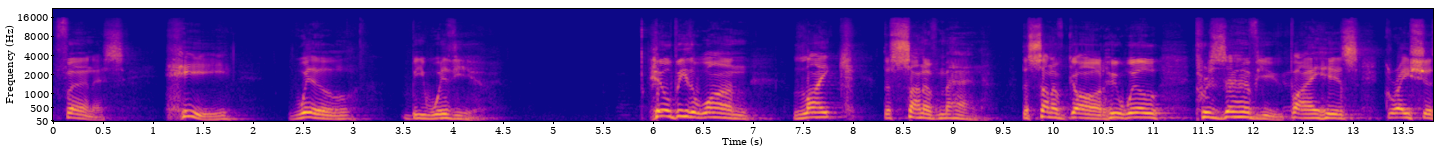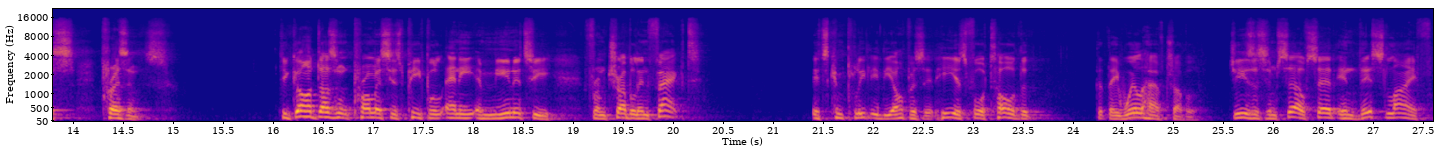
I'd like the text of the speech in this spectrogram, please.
furnace, He will be with you? He'll be the one like the Son of Man, the Son of God, who will preserve you by His gracious presence. See, God doesn't promise his people any immunity from trouble. In fact, it's completely the opposite. He has foretold that, that they will have trouble. Jesus himself said, In this life,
